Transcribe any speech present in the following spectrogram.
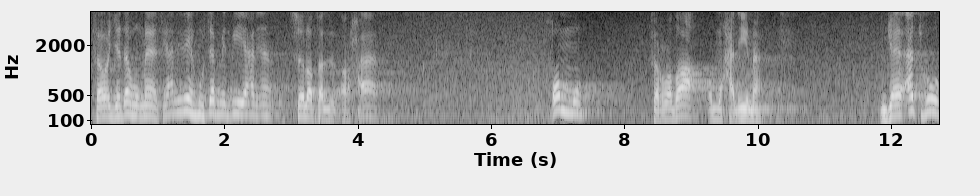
فوجده مات. يعني ليه مهتم بيه؟ يعني صلة للأرحام. أمه في الرضاع أم حليمة جاءته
